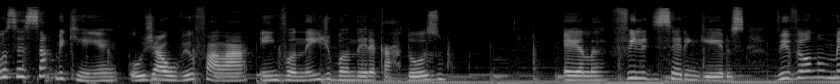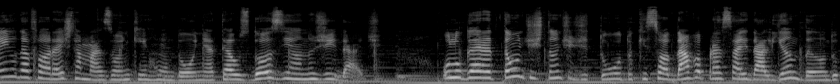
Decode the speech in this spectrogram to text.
Você sabe quem é ou já ouviu falar em Vaneide Bandeira Cardoso? Ela, filha de seringueiros, viveu no meio da floresta amazônica em Rondônia até os 12 anos de idade. O lugar era tão distante de tudo que só dava para sair dali andando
